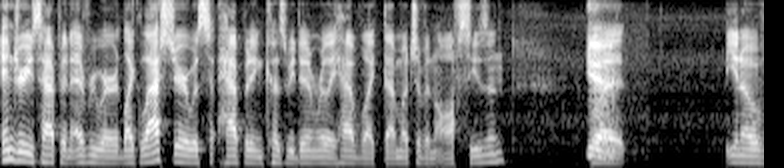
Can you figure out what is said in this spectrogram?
injuries happen everywhere. Like last year was happening because we didn't really have like that much of an off season. yeah, But you know,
